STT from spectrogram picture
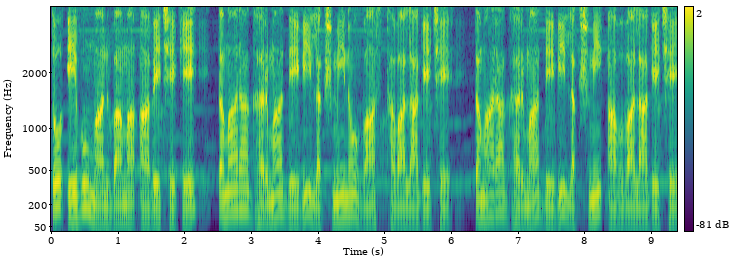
તો એવું માનવામાં આવે છે કે તમારા ઘરમાં દેવી લક્ષ્મીનો વાસ થવા લાગે છે. તમારા ઘરમાં દેવી લક્ષ્મી આવવા લાગે છે.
